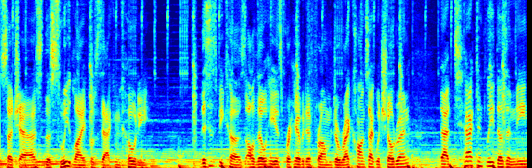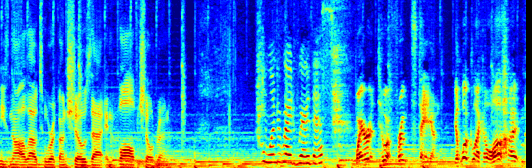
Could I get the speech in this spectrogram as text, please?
such as The Suite Life of Zack and Cody. This is because, although he is prohibited from direct contact with children, that technically doesn't mean he's not allowed to work on shows that involve children. I wonder where I'd wear this. Wear it to a fruit stand. You look like a lime.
